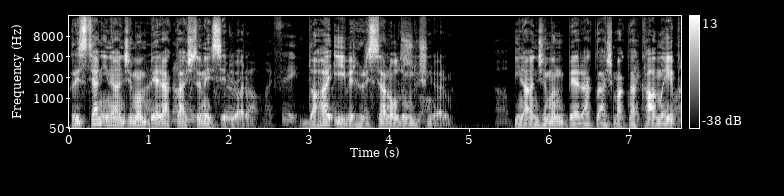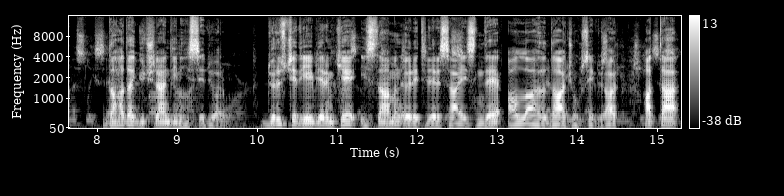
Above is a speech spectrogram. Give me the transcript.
Hristiyan inancımın berraklaştığını hissediyorum. Daha iyi bir Hristiyan olduğumu düşünüyorum. inancımın berraklaşmakla kalmayıp daha da güçlendiğini hissediyorum. Dürüstçe diyebilirim ki İslam'ın öğretileri sayesinde Allah'ı daha çok seviyor, hatta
